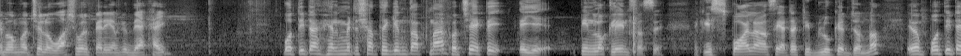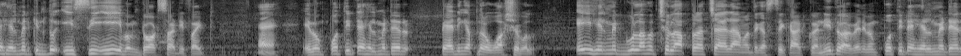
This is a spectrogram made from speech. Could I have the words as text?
এবং হচ্ছে হলো ওয়াশেবল প্যারিং আমি দেখাই। প্রতিটা হেলমেটের সাথে কিন্তু আপনার হচ্ছে একটি এই পিনলক লেন্স আছে একটি স্পয়লার আছে অ্যাট্রাকটিভ লুকের জন্য এবং প্রতিটা হেলমেট কিন্তু ইসিই এবং ডট সার্টিফাইড হ্যাঁ এবং প্রতিটা হেলমেটের প্যাডিং আপনার ওয়াশেবল এই হেলমেটগুলো হচ্ছে হলো আপনারা চাইলে আমাদের কাছ থেকে কাট করে নিতে পারবেন এবং প্রতিটা হেলমেটের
